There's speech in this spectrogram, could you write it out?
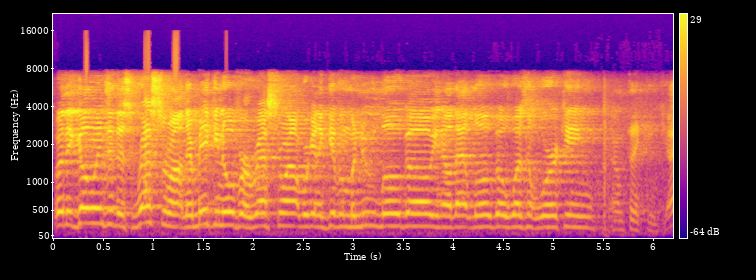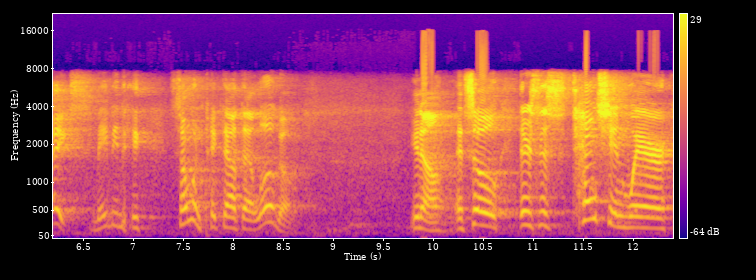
Or they go into this restaurant they're making over a restaurant. We're going to give them a new logo. You know, that logo wasn't working. I'm thinking, yikes, maybe they, someone picked out that logo. You know, and so there's this tension where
